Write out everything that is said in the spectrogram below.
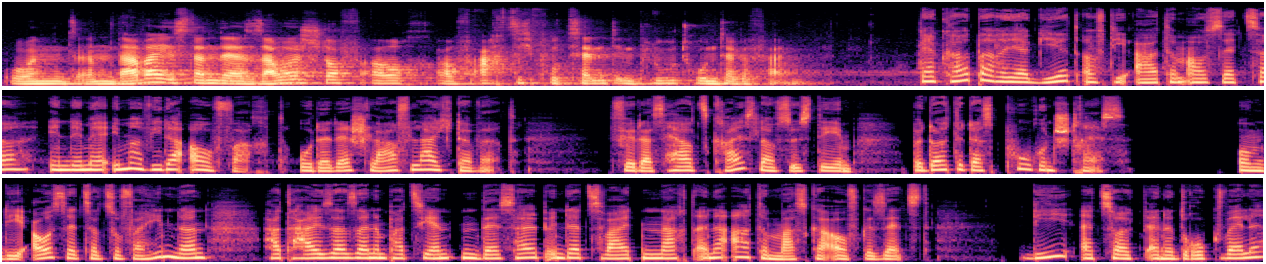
Und ähm, dabei ist dann der Sauerstoff auch auf 80 Prozent im Blut runtergefallen. Der Körper reagiert auf die Atemaussetzer, indem er immer wieder aufwacht oder der Schlaf leichter wird. Für das Herz-Kreislauf-System bedeutet das puren Stress. Um die Aussetzer zu verhindern, hat Heiser seinem Patienten deshalb in der zweiten Nacht eine Atemmaske aufgesetzt. Die erzeugt eine Druckwelle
